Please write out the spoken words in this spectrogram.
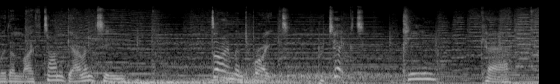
with a lifetime guarantee. DiamondBrite. Protect, clean, care.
